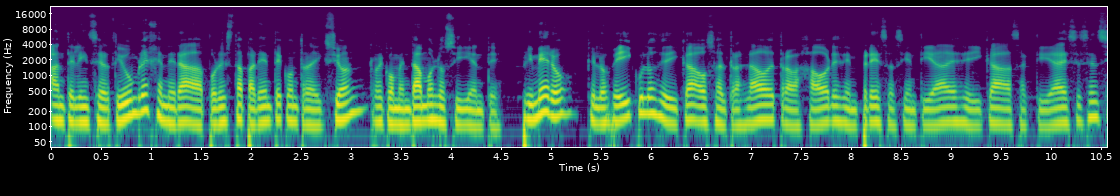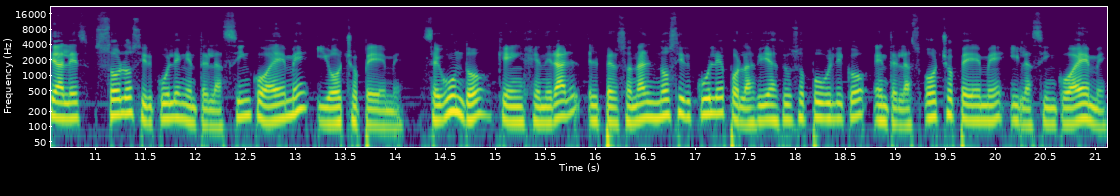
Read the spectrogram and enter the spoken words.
Ante la incertidumbre generada por esta aparente contradicción, recomendamos lo siguiente. Primero, que los vehículos dedicados al traslado de trabajadores de empresas y entidades dedicadas a actividades esenciales solo circulen entre las 5 a.m. y 8 p.m. Segundo, que en general el personal no circule por las vías de uso público entre las 8 pm y las 5 am,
